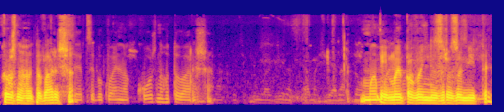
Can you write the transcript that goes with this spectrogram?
кожного товариша. І ми повинні зрозуміти.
